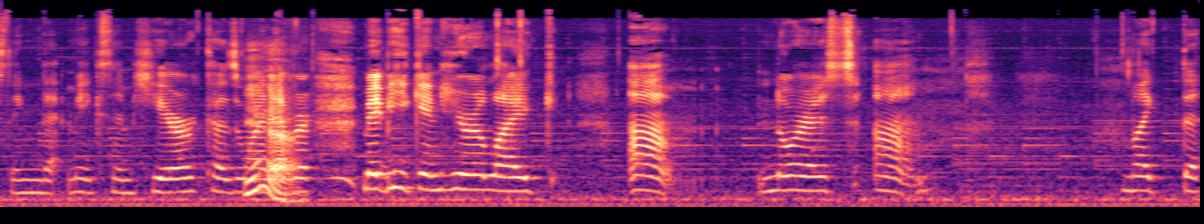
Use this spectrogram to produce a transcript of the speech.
thing that makes him hear because whenever maybe he can hear like um Norris um like the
